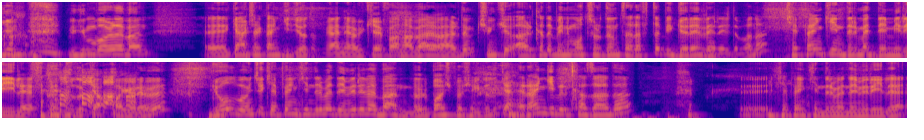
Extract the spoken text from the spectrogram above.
bir, gün, bir gün bu arada ben e, gerçekten gidiyordum. Yani Öykü'ye falan haber verdim. Çünkü arkada benim oturduğum tarafta bir görev verildi bana. Kepenk indirme demiriyle yolculuk yapma görevi. Yol boyunca kepenk indirme demiri ve ben böyle baş başa gidiyorduk. Yani herhangi bir kazada e, kepenk indirme demiriyle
